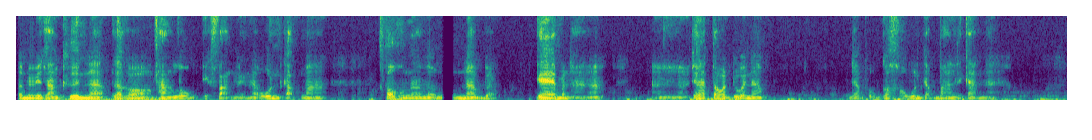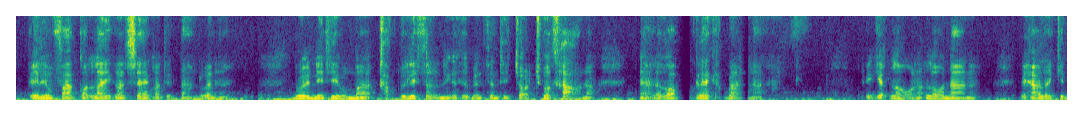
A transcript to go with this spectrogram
มันมีทางขึ้นนะ แล้วก็ทางลงอีกฝั่งหนึ่งนะโอนกลับมา เขาคงกำหนดนะแบบแก้ปัญหาจราจรด้วยนะ เดี๋ยวผมก็ขอวนกลับบ้านเลยกันนะก็อย่าลืมฝากกดไลค์ กดแชร์ กดติดตามด้วยนะบริเวณนี้ที่ผมมาขับดยเลเซอร์นี้ก็คือเป็นเส้นที่จอดชั่วคราวนะนะแล้วก็ใกล้กลับบ้านนะที่เกียจรอนะรอนานนะ ไปหาอะไรกิน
